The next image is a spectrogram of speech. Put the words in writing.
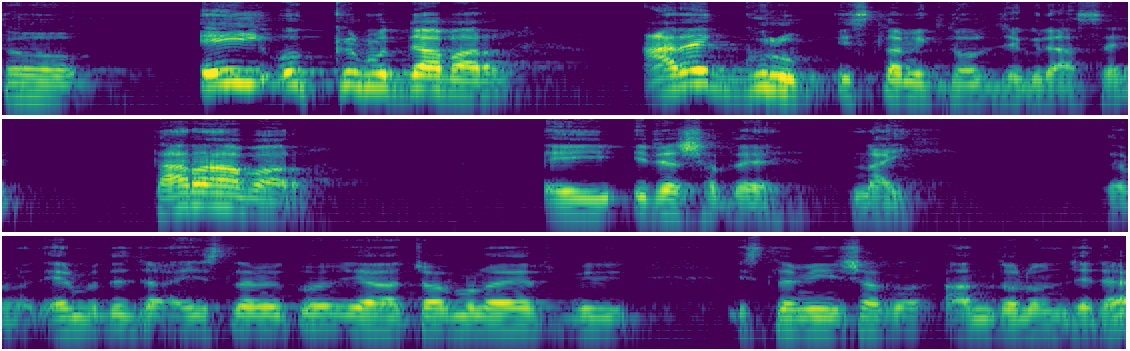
তো এই ঐক্যের মধ্যে আবার আরেক গ্রুপ ইসলামিক দল যেগুলো আছে, তারা আবার এই এটার সাথে নাই। এর মধ্যে ইসলামিক চরমনায়ের ইসলামী আন্দোলন যেটা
